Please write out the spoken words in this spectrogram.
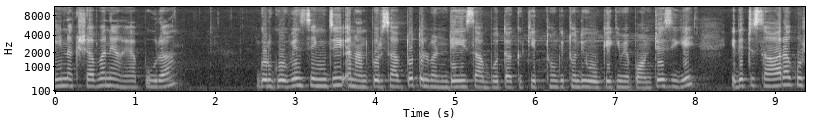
ਇਹ ਨਕਸ਼ਾ ਬਣਿਆ ਹੋਇਆ ਪੂਰਾ। ਗੁਰੂ ਗੋਬਿੰਦ ਸਿੰਘ ਜੀ ਅਨੰਦਪੁਰ ਸਾਹਿਬ ਤੋਂ ਤਲਵੰਡੀ ਸਾਬੋ ਤੱਕ ਕਿੱਥੋਂ ਕਿੱਥੋਂ ਦੀ ਹੋ ਕੇ ਕਿਵੇਂ ਪਹੁੰਚੇ ਸੀਗੇ, ਇਹਦੇ 'ਚ ਸਾਰਾ ਕੁਝ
